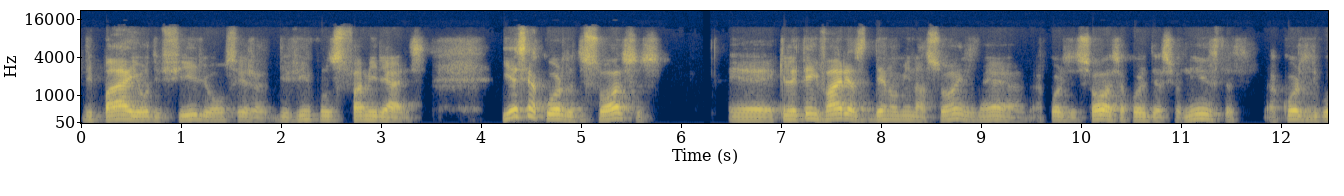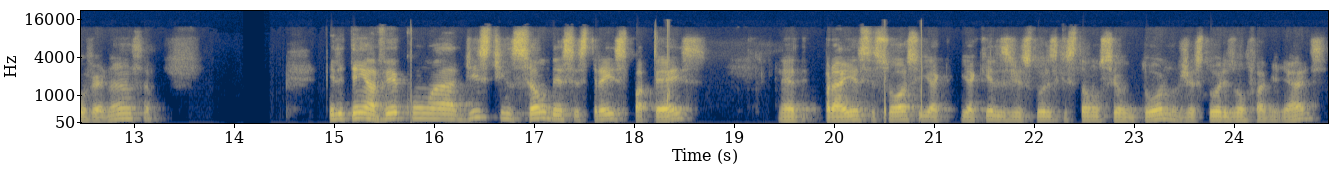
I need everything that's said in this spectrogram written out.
de pai ou de filho, ou seja, de vínculos familiares. E esse acordo de sócios, é, que ele tem várias denominações, né? acordo de sócio, acordo de acionistas, acordo de governança, ele tem a ver com a distinção desses três papéis né, para esse sócio e, a, e, aqueles gestores que estão no seu entorno, gestores ou familiares.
